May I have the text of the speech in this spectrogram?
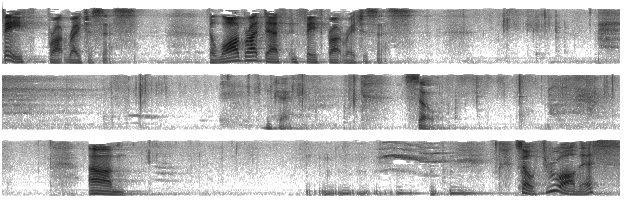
faith brought righteousness. The law brought death, and faith brought righteousness. Okay. So, Um, so, through all this,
